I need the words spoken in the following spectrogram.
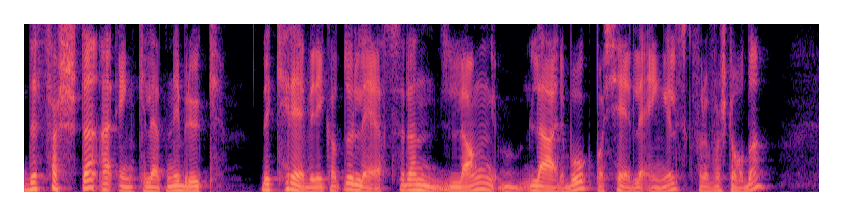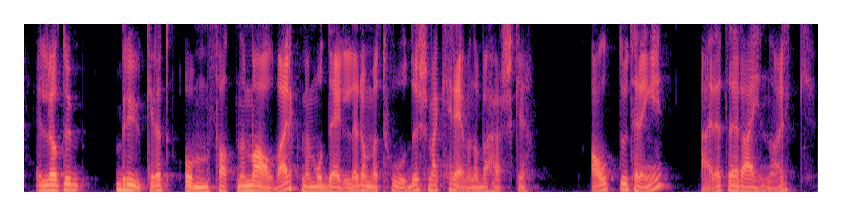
Det første er enkelheten i bruk. Det krever ikke at du leser en lang lærebok på kjedelig engelsk for å forstå det, eller at du bruker et omfattende malverk med modeller og metoder som er krevende å beherske. Alt du trenger, er et regneark.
